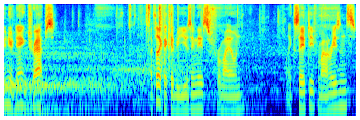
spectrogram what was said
and your dang traps. I feel like I could be using these for my own, like, safety, for my own reasons.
